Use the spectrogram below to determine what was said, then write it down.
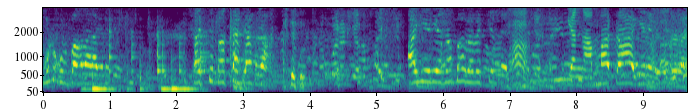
பொண்ணு கொடுப்பாங்களா எனக்கு சத்தி மக்கா ஜாதரா அப்பா நினைக்காத. ஐயர் எங்க அம்மாவை வச்சிருந்த எங்க அம்மா தான் ஐயரை அவனை.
